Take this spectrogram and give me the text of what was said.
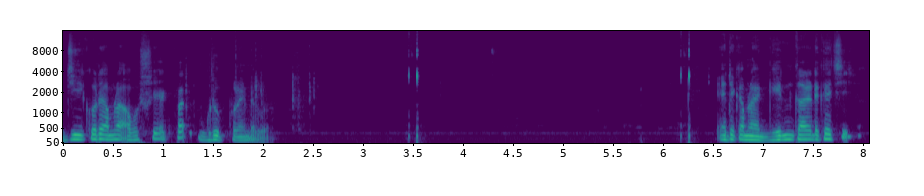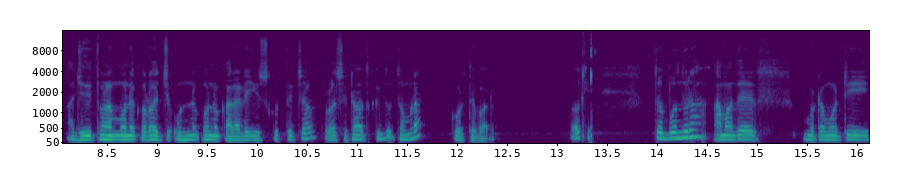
জি করে আমরা অবশ্যই একবার গ্রুপ করে নেব। এটাকে আমরা গ্রিন কালার রেখেছি। আর যদি তোমরা মনে করো যে অন্য কোনো কালারে ইউজ করতে চাও, তাহলে সেটাও কিন্তু তোমরা করতে পারো। ওকে তো বন্ধুরা, আমাদের মোটামুটি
